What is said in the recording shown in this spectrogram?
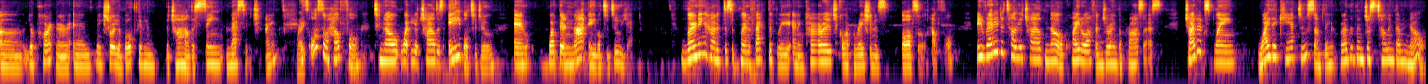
uh, your partner and make sure you're both giving the child the same message right? right. It's also helpful to know what your child is able to do and what they're not able to do yet. Learning how to discipline effectively and encourage cooperation is also helpful be ready to tell your child no quite often during the process. Try to explain why they can't do something rather than just telling them no.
